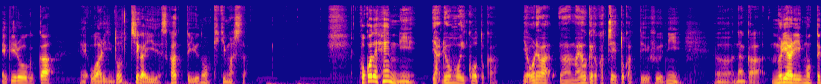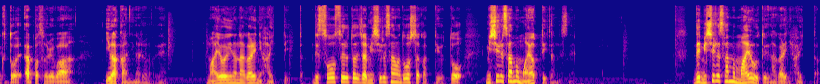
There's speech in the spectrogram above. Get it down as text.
エピローグか、え終わりにどっちがいいですかっていうのを聞きました。ここで変にいや両方行こうとかいや俺は、迷うけどこっち！とかっていう風に、うん、なんか無理やり持ってくとやっぱそれは違和感になるので、迷いの流れに入っていった。でそうするとじゃあミシルさんはどうしたかっていうとミシルさんも迷っていたんですね。でミシルさんも迷うという流れに入った。っ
